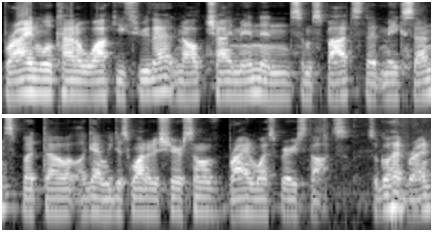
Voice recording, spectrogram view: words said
Brian will kind of walk you through that, and I'll chime in in some spots that make sense. But uh, again, we just wanted to share some of Brian Wesbury's thoughts. So go ahead, Brian.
